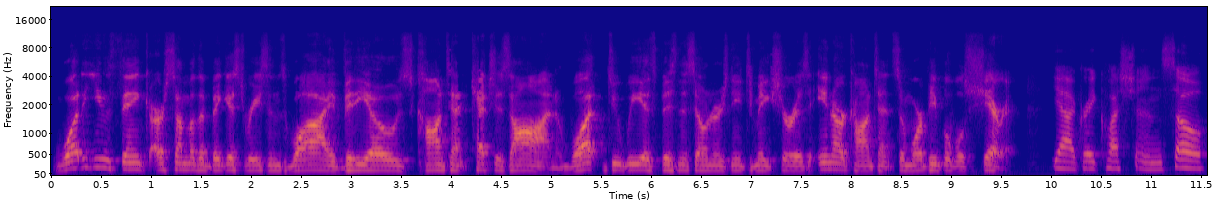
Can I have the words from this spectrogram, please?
What do you think are some of the biggest reasons why videos content catches on? What do we as business owners need to make sure is in our content so more people will share it? Yeah, great question. So,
